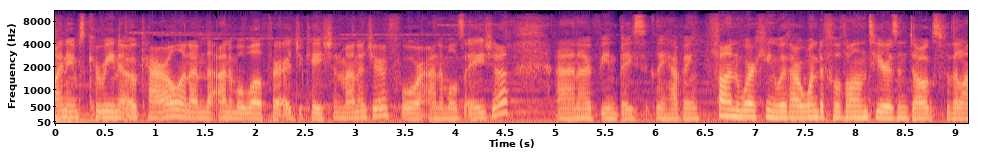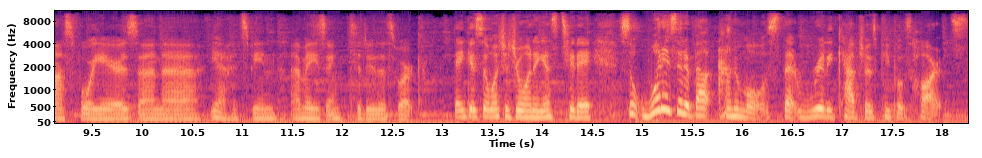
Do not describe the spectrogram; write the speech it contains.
my name's Karina O'Carroll, and I'm the Animal Welfare Education Manager for Animals Asia. And I've been basically having fun working with our wonderful volunteers and dogs for the last four years. And uh, yeah, it's been amazing to do this work. Thank you so much for joining us today. So, what is it about animals that really captures people's hearts?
